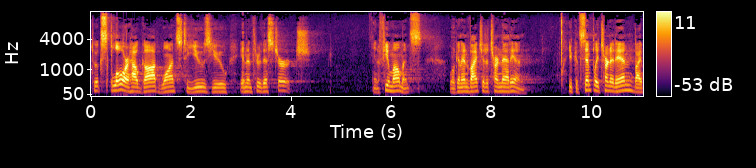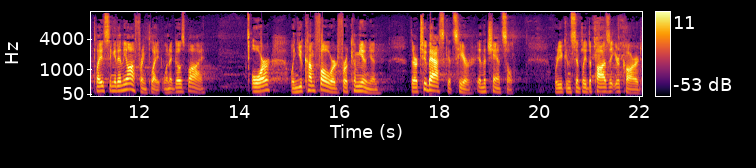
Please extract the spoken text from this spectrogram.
to explore how God wants to use you in and through this church. In a few moments, we're going to invite you to turn that in. You could simply turn it in by placing it in the offering plate when it goes by. Or when you come forward for communion, there are two baskets here in the chancel where you can simply deposit your card,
